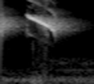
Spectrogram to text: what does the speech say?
you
